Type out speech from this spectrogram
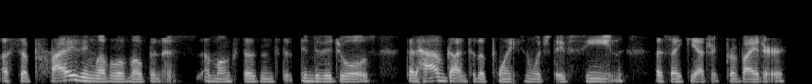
a surprising level of openness amongst those in- individuals that have gotten to the point in which they've seen a psychiatric provider,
